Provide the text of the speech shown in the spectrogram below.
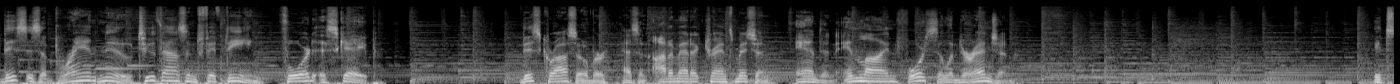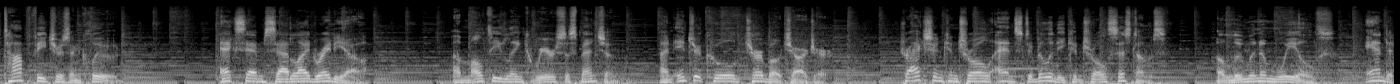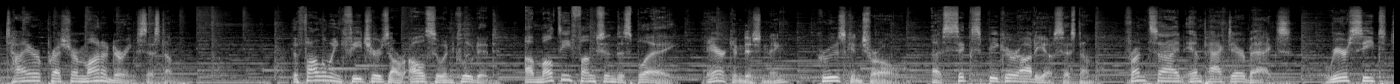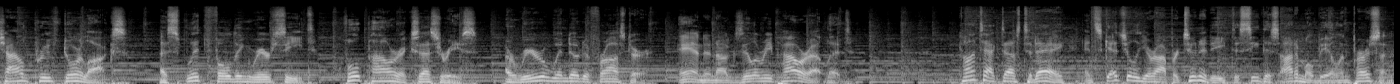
This is a brand new 2015 Ford Escape. This crossover has an automatic transmission and an inline four-cylinder engine. Its top features include XM satellite radio, a multi-link rear suspension, an intercooled turbocharger, traction control and stability control systems, aluminum wheels, and a tire pressure monitoring system. The following features are also included. A multi-function display, air conditioning, cruise control, a six-speaker audio system, front side impact airbags, rear seat child-proof door locks, a split folding rear seat, full power accessories, a rear window defroster, and an auxiliary power outlet. Contact us today and schedule your opportunity to see this automobile in person.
